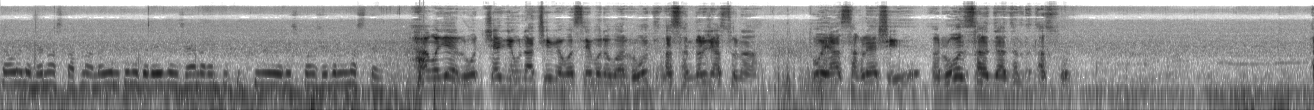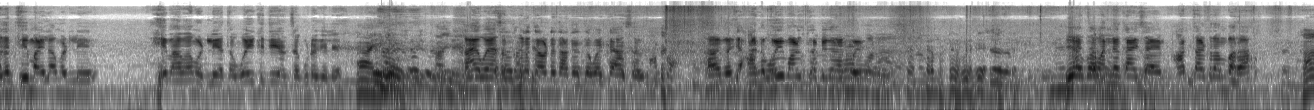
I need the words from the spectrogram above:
त्यावेळेला हे नसतात ना. नवीन कोणीतरी एजन्सी येणार आणि ती तितकी रिस्पॉन्सिबल नसते. हा म्हणजे रोजच्या जीवनाची व्यवस्थेबरोबर रोज हा संघर्ष असतो ना तो या सगळ्याशी रोज जगत असतो. आता ती महिला म्हटली हे बाबा म्हटले आता वय किती यांचं? कुठे गेले? काय वय असेल? तुम्हाला काय वाटतं? दादांचं वय काय असेल? हा, म्हणजे अनुभवी माणूस का बिगर अनुभवी माणूस? म्हणणं काय साहेब? आता ड्रम भरा. हा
